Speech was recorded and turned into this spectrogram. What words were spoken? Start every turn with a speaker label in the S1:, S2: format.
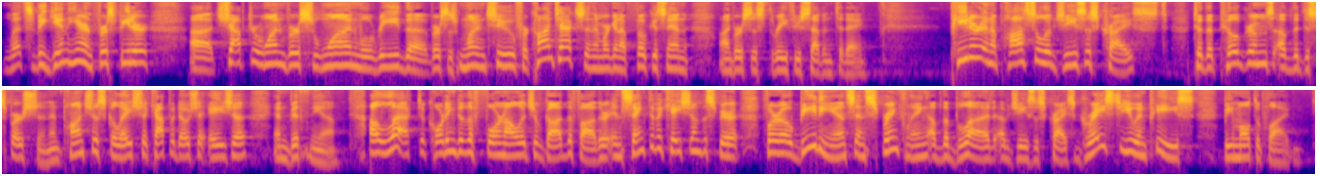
S1: Let's begin here in 1 Peter uh, chapter 1, verse 1. We'll read the verses 1 and 2 for context, and then we're going to focus in on verses 3 through 7 today. Peter, an apostle of Jesus Christ, to the pilgrims of the dispersion in Pontus, Galatia, Cappadocia, Asia, and Bithynia, elect according to the foreknowledge of God the Father in sanctification of the Spirit for obedience and sprinkling of the blood of Jesus Christ. Grace to you and peace be multiplied.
